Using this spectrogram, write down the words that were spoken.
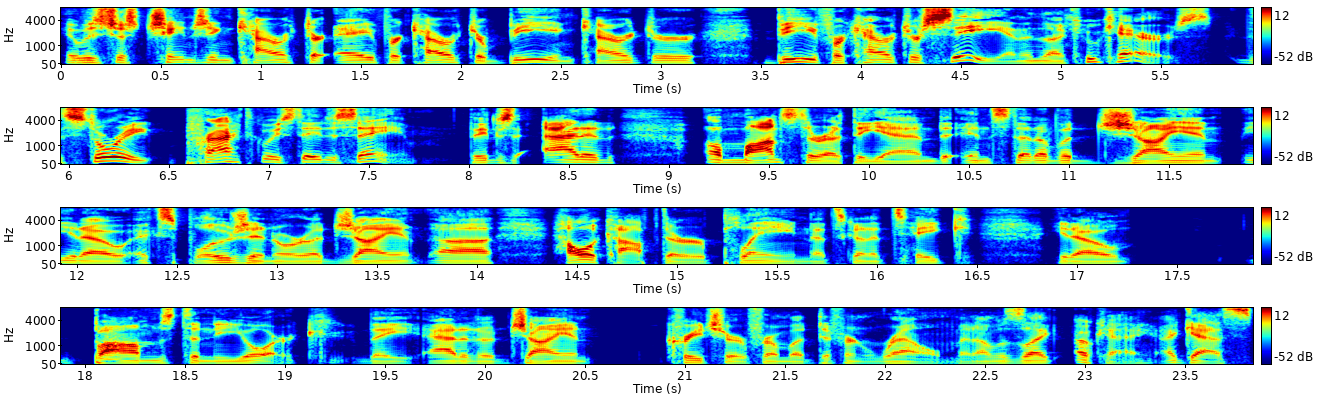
It was just changing character A for character B and character B for character C and then like who cares? The story practically stayed the same. They just added a monster at the end instead of a giant, you know, explosion or a giant uh, helicopter plane that's going to take, you know, bombs to New York. They added a giant creature from a different realm. And I was like, okay, I guess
